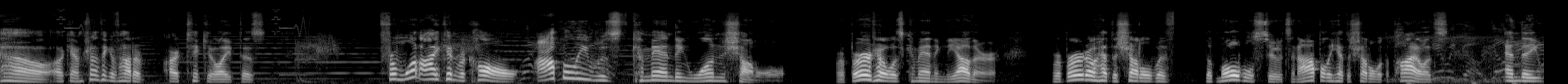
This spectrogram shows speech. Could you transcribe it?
Oh, okay. I'm trying to think of how to articulate this. From what I can recall, Apolly was commanding one shuttle. Roberto was commanding the other. Roberto had the shuttle with the mobile suits, and Apolly had the shuttle with the pilots. And they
